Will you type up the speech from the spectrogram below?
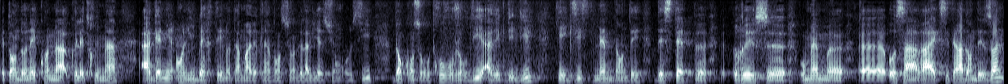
étant donné qu'on a, que l'être humain a gagné en liberté, notamment avec l'invention de l'aviation aussi. Donc on se retrouve aujourd'hui avec des villes qui existent même dans des, des steppes euh, russes euh, ou même euh, au Sahara, etc., dans des zones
